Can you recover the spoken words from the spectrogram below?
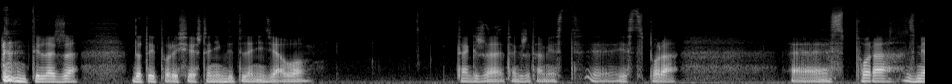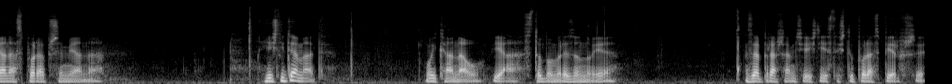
tyle, że do tej pory się jeszcze nigdy tyle nie działo. Także, także tam jest, e, jest spora, e, spora zmiana, spora przemiana. Jeśli temat, mój kanał, ja z Tobą rezonuję, zapraszam Cię, jeśli jesteś tu po raz pierwszy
